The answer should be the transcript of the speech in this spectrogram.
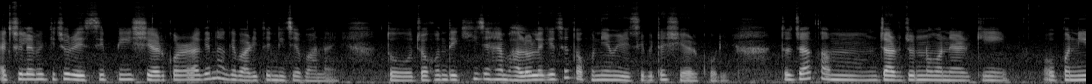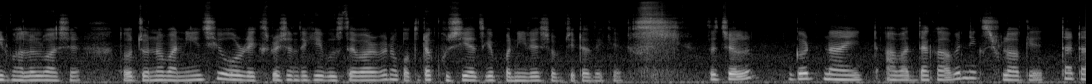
অ্যাকচুয়ালি আমি কিছু রেসিপি শেয়ার করার আগে না, আগে বাড়িতে নিজে বানাই। তো যখন দেখি যে হ্যাঁ ভালো লেগেছে, তখনই আমি রেসিপিটা শেয়ার করি। তো যাক যার জন্য মানে আর কি, ও পনির ভালোবাসে, তো ওর জন্য বানিয়েছি। ওর এক্সপ্রেশন দেখেই বুঝতে পারবেন, ও কতটা খুশি আজকে পনিরের সবজিটা দেখে। তো চলুন গুড নাইট আবার দেখা হবে নেক্সট ব্লগে টাটা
